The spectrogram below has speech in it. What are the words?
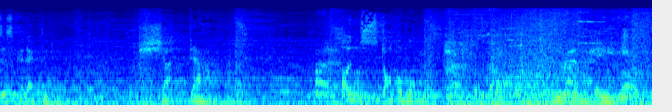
Disconnected. Shut down. Unstoppable. Rampage.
